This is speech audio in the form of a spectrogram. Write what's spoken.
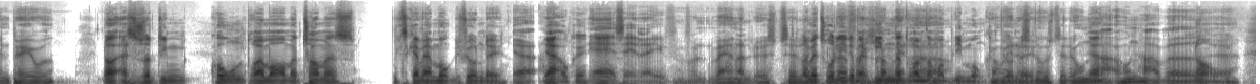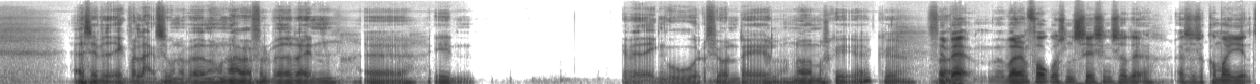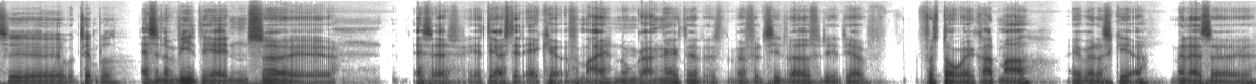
en periode. Nå, altså så din kone drømmer om, at Thomas skal være munk i 14 dage? Ja. Ja, okay. Ja, altså, eller hvad han har lyst til. Nå, men jeg troede lige, det var hende, der drømte om at blive munk i komme ind 14 og dage. snuse til det. Hun, Ja. har, hun har været... Nå, okay. øh, altså, jeg ved ikke, hvor lang tid hun har været, men hun har i hvert fald været derinde øh, i en, jeg ved ikke, en uge eller 14 dage eller noget måske, ikke? Øh, Men hvad, hvordan foregår sådan en session så der? Altså, så kommer I ind til øh, templet? Altså, når vi er derinde, så... Øh, altså, ja, det er også lidt akavet for mig nogle gange, ikke? Det har det i hvert fald tit været, fordi jeg forstår ikke ret meget af, hvad der sker. Men altså... Øh,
